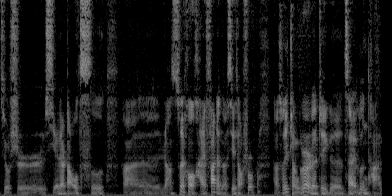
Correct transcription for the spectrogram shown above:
就是写点导词。啊，然后最后还发展到写小说啊，所以整个的这个在论坛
